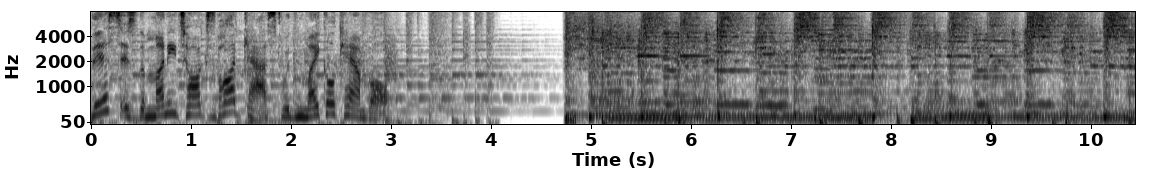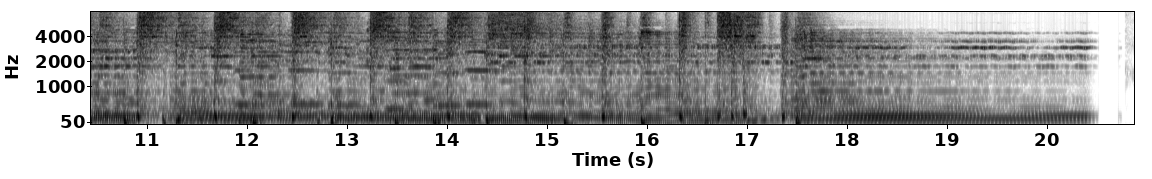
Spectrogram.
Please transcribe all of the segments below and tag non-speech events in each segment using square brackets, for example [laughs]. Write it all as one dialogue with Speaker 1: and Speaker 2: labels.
Speaker 1: This is the Money Talks podcast with Michael Campbell.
